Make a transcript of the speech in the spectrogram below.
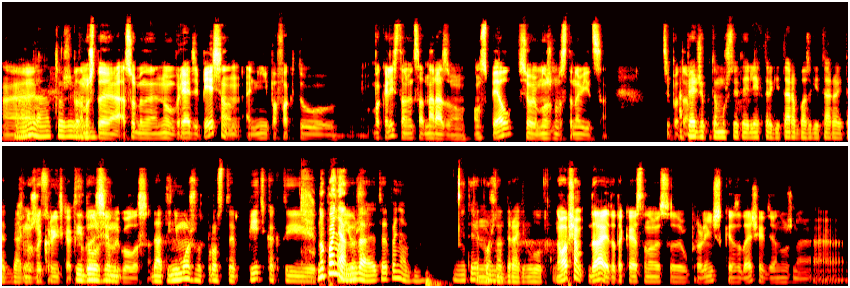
А, да, тоже Потому верно. что, особенно, ну, в ряде песен, они по факту... Вокалист становится одноразовым. Он спел, все, им нужно восстановиться. Типа там, Опять же, потому что это электрогитара, бас-гитара и так их далее. нужно То есть крыть как-то ты должен- голоса. Да, ты не можешь вот просто петь, как ты Ну, понятно, поёшь. да, это понятно. Это я нужно понял. драть глотку. Ну, в общем, да, это такая становится управленческая задача, где нужно э,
